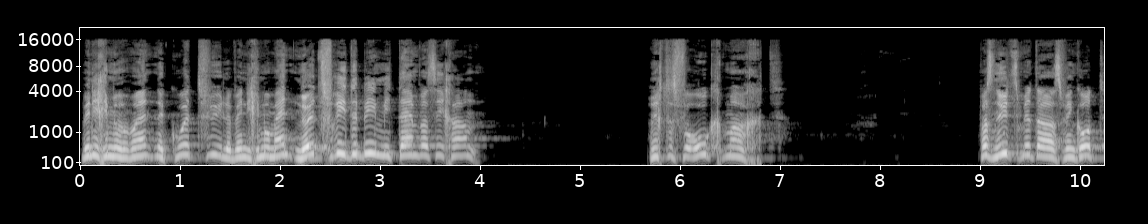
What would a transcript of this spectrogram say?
wenn ich im Moment nicht gut fühle, wenn ich im Moment nicht zufrieden bin mit dem, was ich habe? Wenn ich das verrückt macht? Was nützt mir das, wenn Gott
